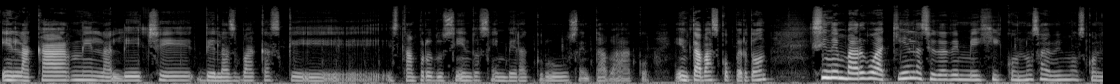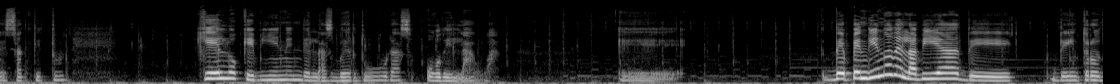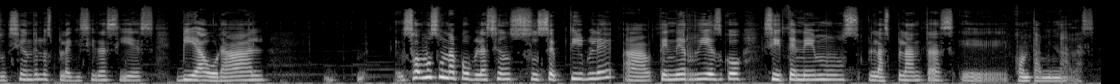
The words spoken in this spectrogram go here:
en la carne, en la leche de las vacas que están produciéndose en Veracruz, en Tabaco, en Tabasco, perdón. Sin embargo, aquí en la Ciudad de México no sabemos con exactitud qué es lo que vienen de las verduras o del agua. Eh, dependiendo de la vía de, de introducción de los plaguicidas, si es vía oral, somos una población susceptible a tener riesgo si tenemos las plantas eh, contaminadas.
